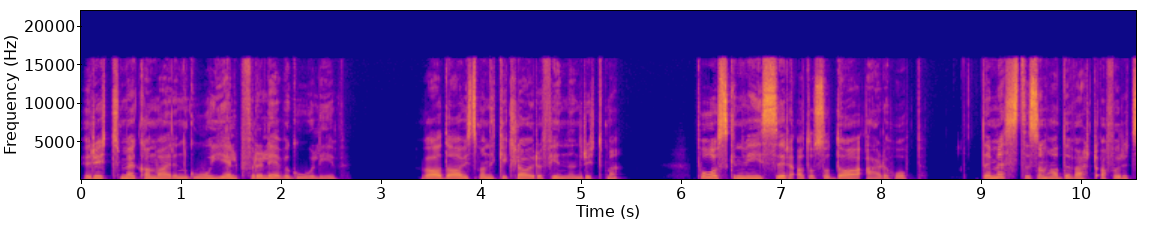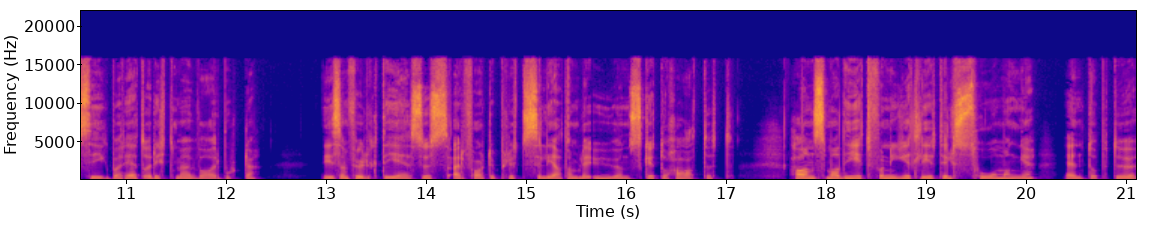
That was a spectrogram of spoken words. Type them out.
Rytme kan være en god hjelp for å leve gode liv. Hva da hvis man ikke klarer å finne en rytme? Påsken viser at også da er det håp. Det meste som hadde vært av forutsigbarhet og rytme, var borte. De som fulgte Jesus, erfarte plutselig at han ble uønsket og hatet. Han som hadde gitt fornyet liv til så mange, endte opp død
